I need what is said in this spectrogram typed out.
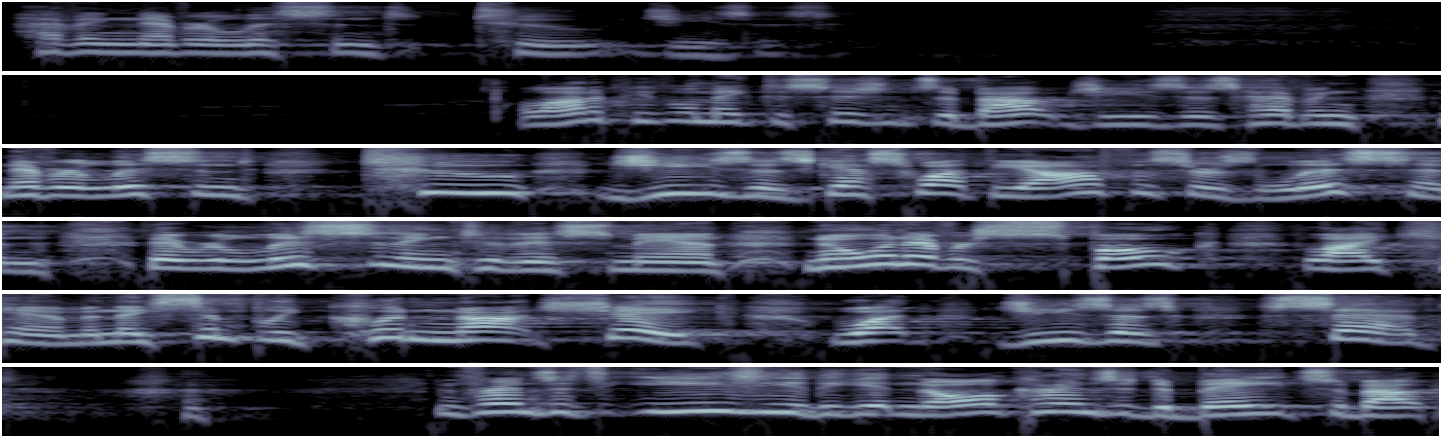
having never listened to Jesus. A lot of people make decisions about Jesus having never listened to Jesus. Guess what? The officers listened. They were listening to this man. No one ever spoke like him, and they simply could not shake what Jesus said. And, friends, it's easy to get into all kinds of debates about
